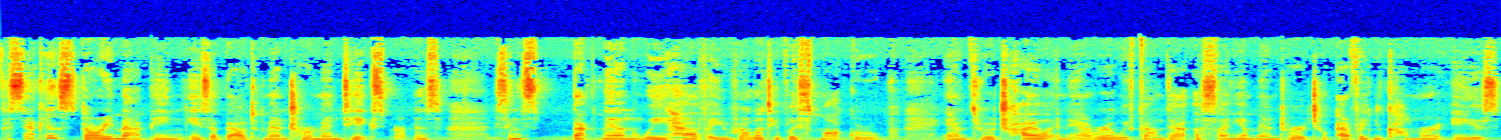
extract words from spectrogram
The second story mapping is about mentor mentee experience. Since back then we have a relatively small group, and through trial and error, we found that assigning a mentor to every newcomer is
